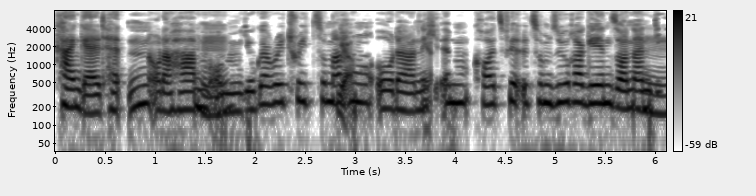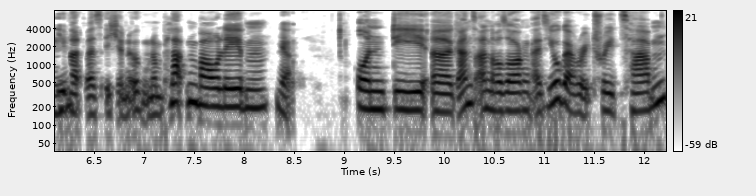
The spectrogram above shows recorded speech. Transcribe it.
kein Geld hätten oder haben, Mhm. um Yoga-Retreat zu Ja. machen oder Ja. nicht im Kreuzviertel zum Syrer gehen, sondern die, Mhm. was weiß ich, in irgendeinem Plattenbau leben Ja. Und die äh, ganz andere Sorgen als Yoga-Retreats haben.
